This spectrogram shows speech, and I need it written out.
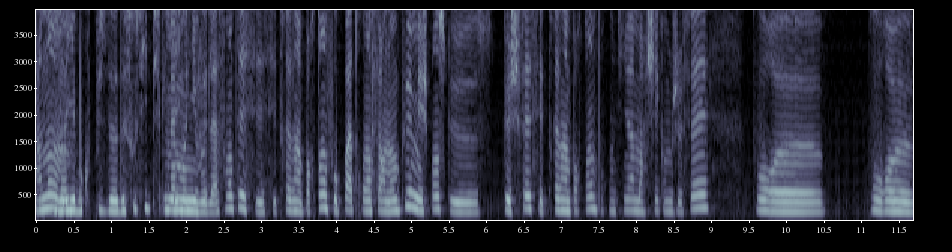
Ah non, vous auriez beaucoup plus de, de soucis. Puisque Même au niveau de la santé, c'est très important. Il faut pas trop en faire non plus, mais je pense que ce que je fais, c'est très important pour continuer à marcher comme je fais, pour, euh, pour, euh,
